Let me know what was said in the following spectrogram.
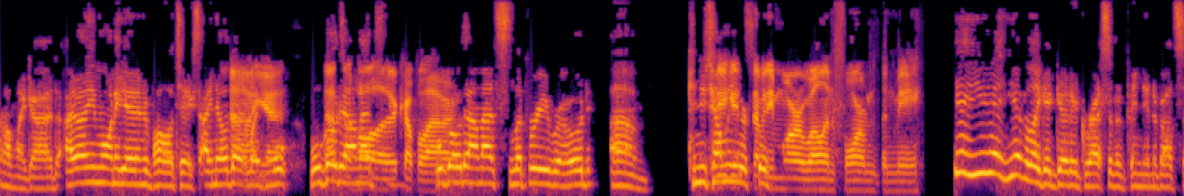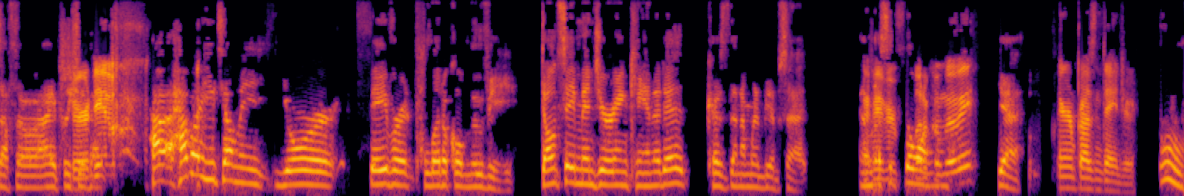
Oh my God, I don't even want to get into politics. I know that Uh, like yeah. we'll, we'll go down that couple hours. we'll go down that slippery road. Um, can you tell you me your somebody fa- more well informed than me. yeah you you have like a good aggressive opinion about stuff though. I appreciate Sure that. do. How, how about you tell me your favorite political movie? Don't say Manchurian Candidate because then I'm going to be upset. My favorite political one- movie? Yeah. Clear and Present Danger. Ooh,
